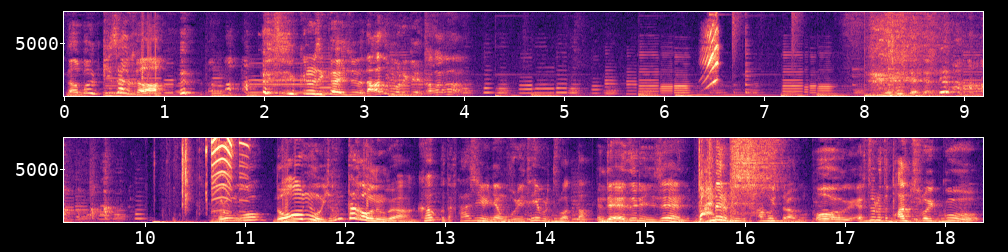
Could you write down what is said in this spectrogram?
나만 키 작아. 그러니까 이제 나도 모르게 가다가 그러고 너무 현타가 오는 거야. 그래갖고 나 사실 그냥 우리 테이블 들어왔다. 근데 애들이 이젠 담배를 피우고 자고 있더라고. 어 애플로도 반 줄어 있고.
